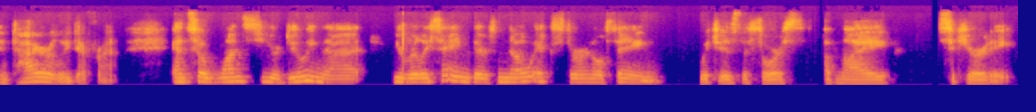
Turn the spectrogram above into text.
entirely different. And so once you're doing that you're really saying there's no external thing which is the source of my security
